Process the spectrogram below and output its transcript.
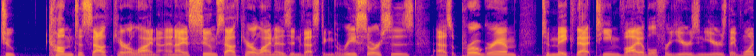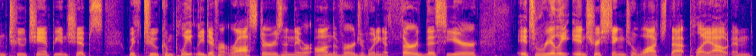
to come to South Carolina. And I assume South Carolina is investing the resources as a program to make that team viable for years and years. They've won two championships with two completely different rosters and they were on the verge of winning a third this year it's really interesting to watch that play out and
